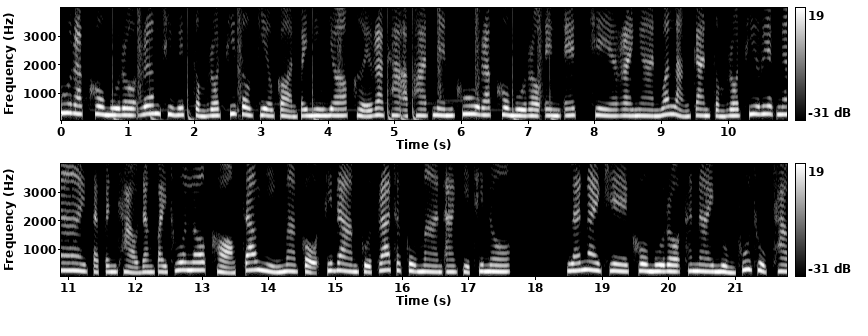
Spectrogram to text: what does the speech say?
คู่รักโคมูโรเริ่มชีวิตสมรสที่โตเกียวก่อนไปนิวยอร์กเผยราคาอพาร์ตเมนต์คู่รักโคมูโร NHK รายงานว่าหลังการสมรสที่เรียบง่าย แต่เป็นข่าวดังไปทั่วโลกของเจ้าหญิงมาโกะทิดามกุฎราชกุมารอากิชิโนะและนายเคโคมูโรทนายหนุ่มผู้ถูกชาว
